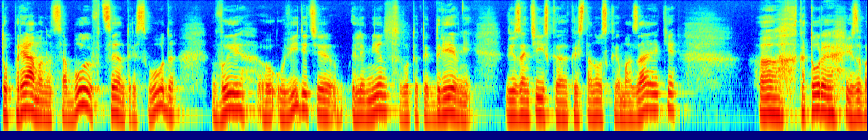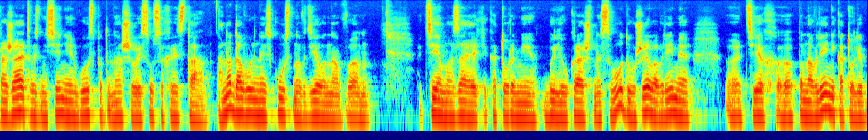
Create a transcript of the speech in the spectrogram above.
то прямо над собой в центре свода вы э, увидите элемент вот этой древней византийско-крестоносской мозаики, Э, которая изображает вознесение Господа нашего Иисуса Христа. Она довольно искусно вделана в те мозаики, которыми были украшены своды уже во время э, тех поновлений, которые,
